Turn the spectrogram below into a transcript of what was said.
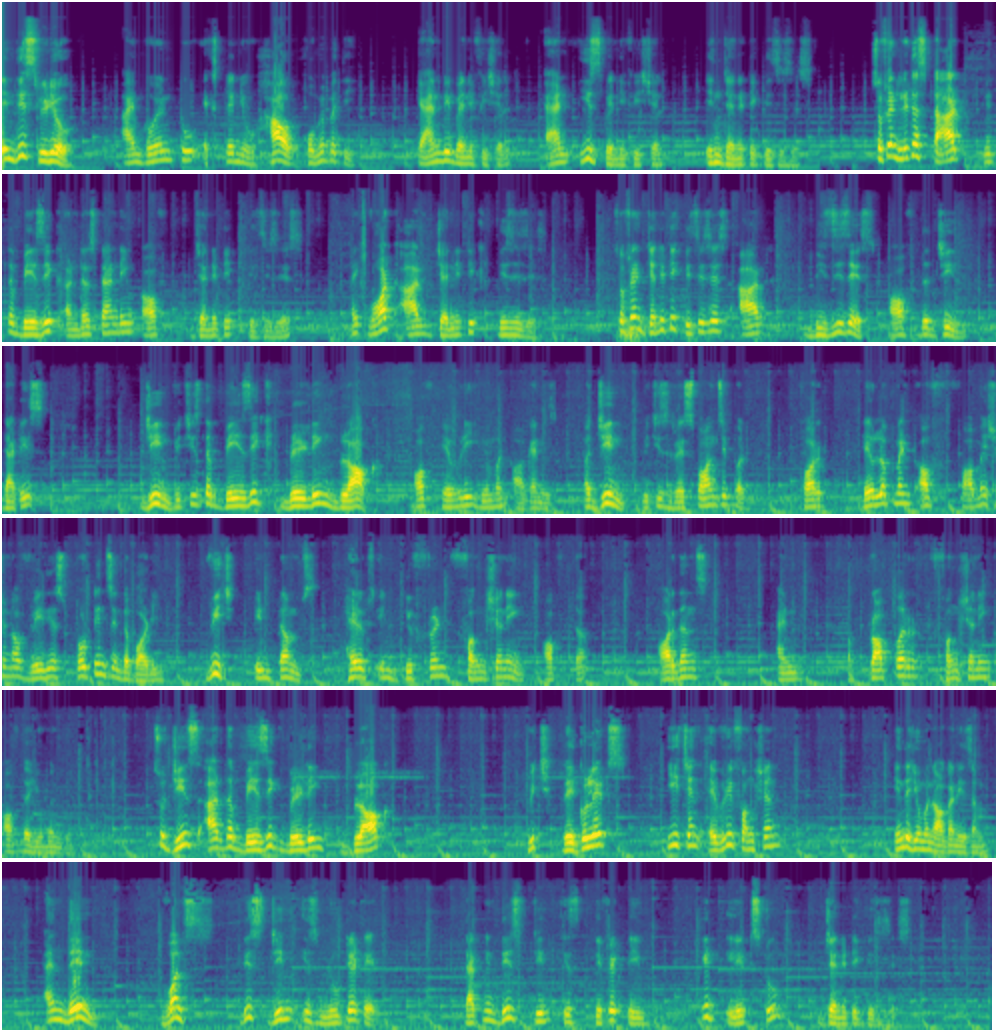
In this video, I am going to explain you how homeopathy can be beneficial and is beneficial in genetic diseases. So friend, let us start with the basic understanding of genetic diseases. Like what are genetic diseases? So friend, genetic diseases are diseases of the gene that is gene which is the basic building block of every human organism. A gene which is responsible for development of formation of various proteins in the body which in terms helps in different functioning of the organs and a proper functioning of the human being. So genes are the basic building block which regulates each and every function in the human organism and then once this gene is mutated that means this gene is defective it leads to genetic diseases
